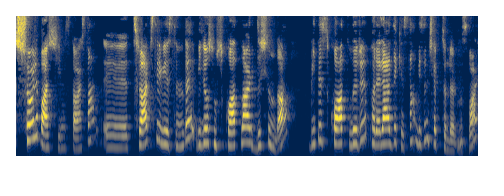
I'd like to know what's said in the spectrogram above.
şöyle başlayayım istersen. Ee, tribe seviyesinde biliyorsun squatlar dışında bir de squatları paralelde kesen bizim chapter'larımız var.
